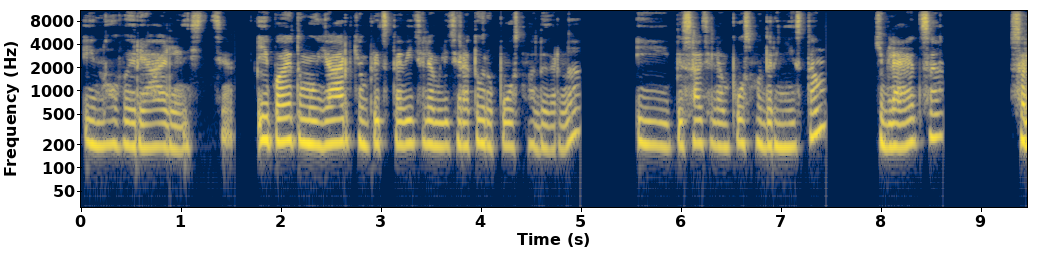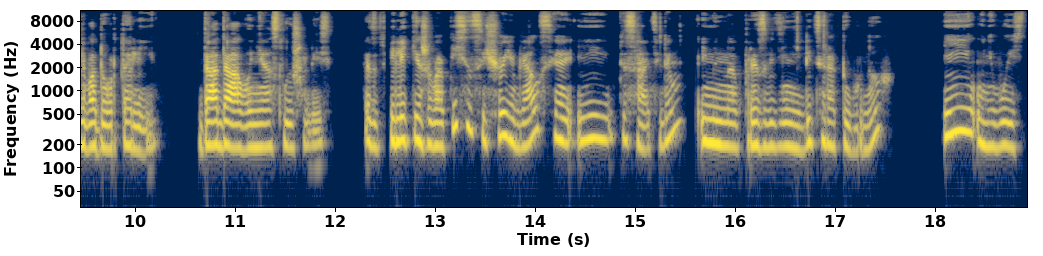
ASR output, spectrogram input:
и новой реальности. И поэтому ярким представителем литературы постмодерна и писателем-постмодернистом является Сальвадор Дали. Да-да, вы не ослышались. Этот великий живописец еще являлся и писателем именно произведений литературных, и у него есть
